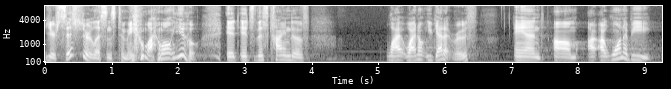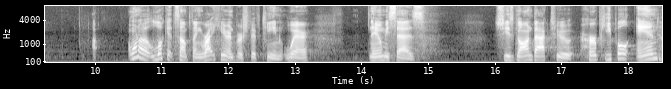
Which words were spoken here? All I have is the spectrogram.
your sister listens to me. why won't you? It, it's this kind of, why, why don't you get it, Ruth? And um, I, I want to be, I want to look at something right here in verse 15 where Naomi says, she's gone back to her people and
